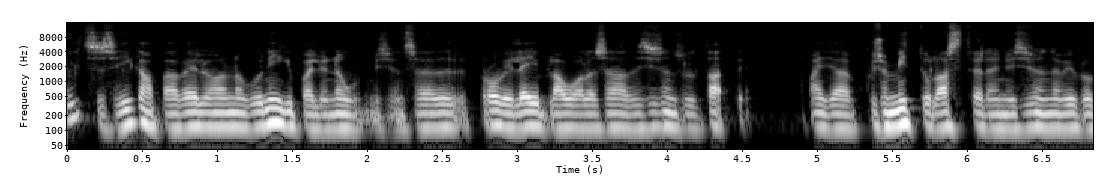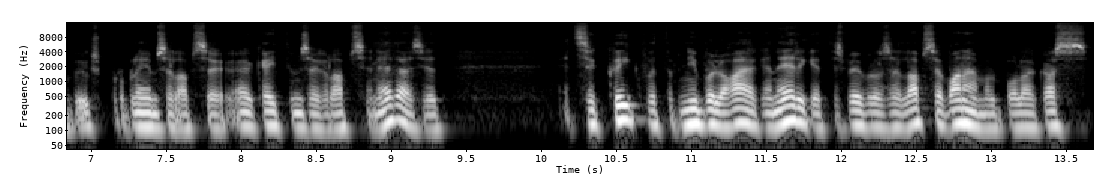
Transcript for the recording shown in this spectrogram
üldse see igapäevaelu on nagu niigi palju nõudmisi on, sa proovi leib lauale saada, siis on sul ta, ma ei tea, kui sul on mitu last veel on ju, siis on võib-olla üks probleemse lapse käitumisega laps ja nii edasi, et et see kõik võtab nii palju aega ja energiat ja siis võib-olla sellel lapsevanemal pole kas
